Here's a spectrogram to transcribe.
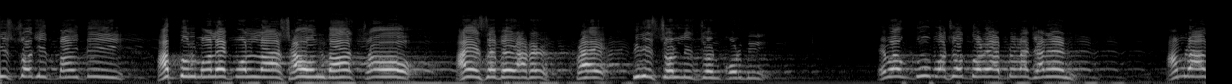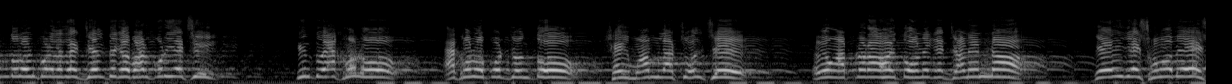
বিশ্বজিৎ মাইতি আব্দুল মালেক মোল্লা শাহন দাস সহ আইএসএফ এর প্রায় তিরিশ, চল্লিশ জন কর্মী। এবং দু বছর ধরে আপনারা জানেন, আমরা আন্দোলন করে তাদের জেল থেকে বার করিয়েছি। কিন্তু এখনও এখনও পর্যন্ত সেই মামলা চলছে। এবং আপনারা হয়তো অনেকে জানেন না যে এই যে সমাবেশ,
